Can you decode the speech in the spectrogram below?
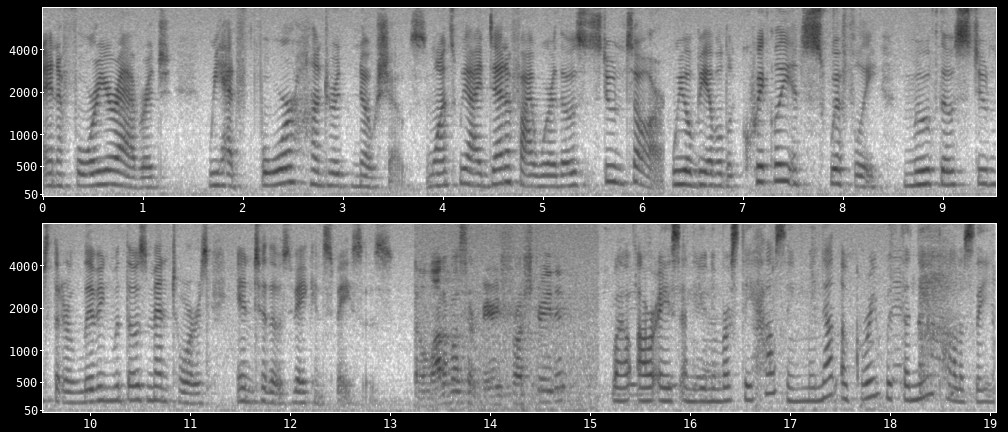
In a four year average, we had 400 no shows. Once we identify where those students are, we will be able to quickly and swiftly move those students that are living with those mentors into those vacant spaces. And a lot of us are very frustrated. While RAs and university housing may not agree with the new policy,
